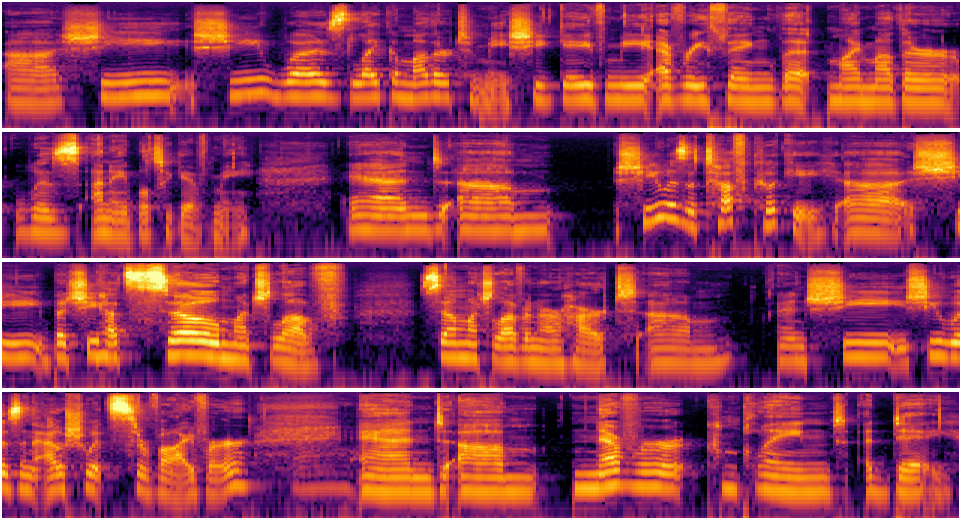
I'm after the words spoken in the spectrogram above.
Uh, she she was like a mother to me. She gave me everything that my mother was unable to give me, and um, she was a tough cookie. Uh, she but she had so much love, so much love in her heart. Um, and she she was an Auschwitz survivor, oh. and um, never complained a day.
